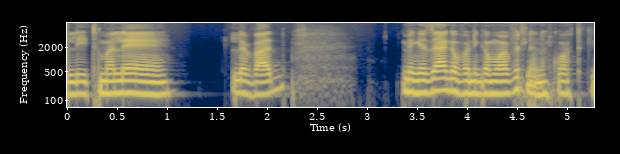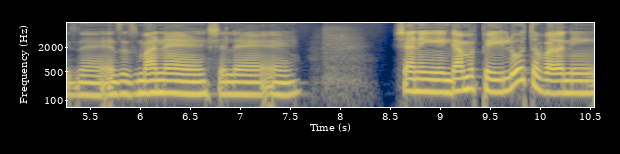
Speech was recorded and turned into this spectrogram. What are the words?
להתמלא לבד. בגלל זה, אגב, אני גם אוהבת לנקות, כי זה איזה זמן uh, של... שאני גם בפעילות, אבל אני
